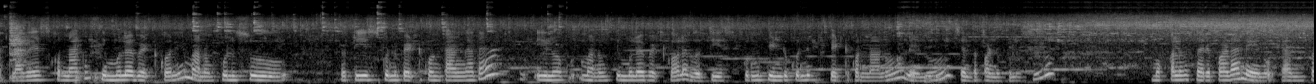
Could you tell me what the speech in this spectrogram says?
అట్లా వేసుకున్నాక సిమ్లో పెట్టుకొని మనం పులుసు తీసుకుని పెట్టుకుంటాం కదా ఈలో మనం సిమ్లో పెట్టుకోవాలి. అది తీసుకుని పిండుకుని పెట్టుకున్నాను నేను చింతపండు పులుసు. ముక్కలకు సరిపడా నేను ఎంత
